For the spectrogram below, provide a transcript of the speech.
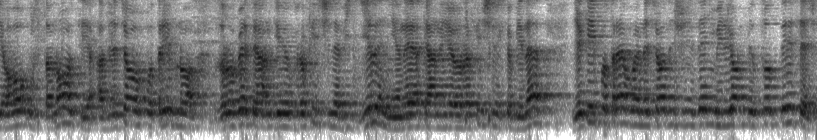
його установці, а для цього потрібно зробити ангіографічне відділення, не ангіографічний кабінет, який потребує на сьогоднішній день мільйон п'ятсот тисяч.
